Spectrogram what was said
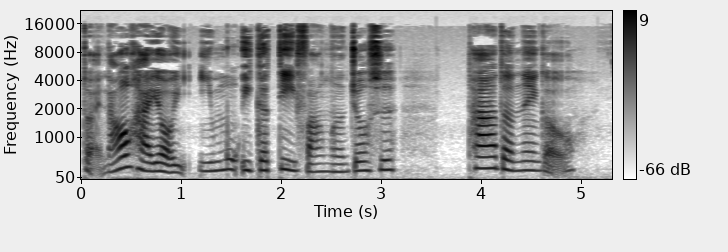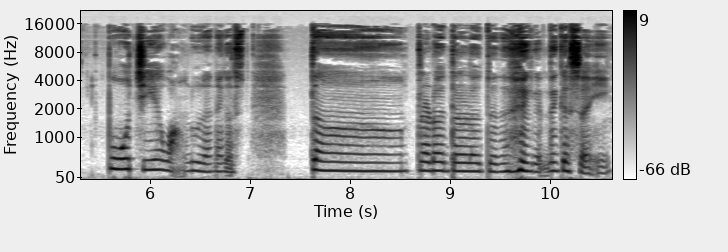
对，然后还有一幕一个地方呢，就是他的那个拨接网络的那个噔噔噔噔噔的那个那个声音。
